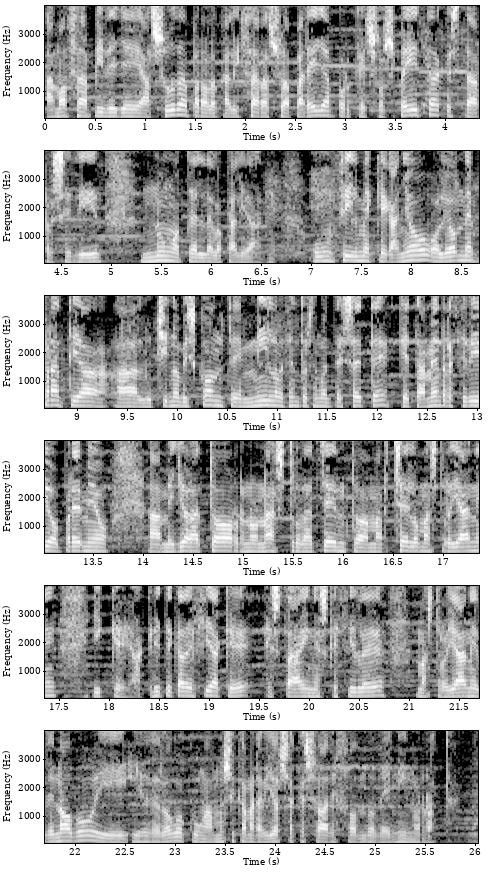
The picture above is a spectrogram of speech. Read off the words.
A moza pídelle axuda para localizar a súa parella porque sospeita que está a residir nun hotel de localidade. Un filme que gañou o León de Pratia a Luchino Visconte en 1957, que tamén recibiu o premio a mellor actor no Nastro d'Argento a Marcello Mastroianni e que a crítica decía que está inesquecible Mastroianni de novo e, e desde logo cunha música maravillosa que soa de fondo de Nino Rota.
